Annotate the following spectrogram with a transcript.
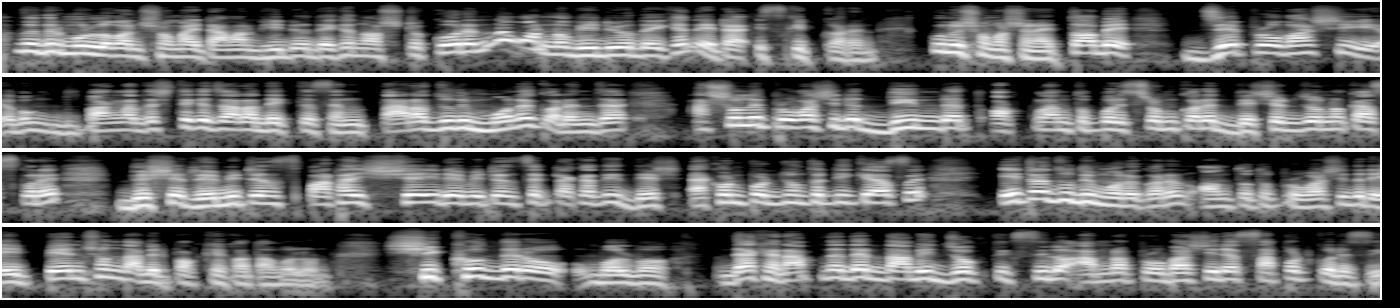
আপনাদের মূল্যবান সময়টা আমার ভিডিও দেখে নষ্ট করেন না, অন্য ভিডিও দেখেন, এটা স্কিপ করেন, কোনো সমস্যা নাই। তবে যে প্রবাসী এবং বাংলাদেশ থেকে যারা দেখতেছেন, তারা যদি মনে করেন যে আসলে প্রবাসীরা দিন রাত অক্লান্ত পরিশ্রম করে, দেশের জন্য কাজ করে দেশের রেমিটেন্স পাঠায়, সেই রেমিটেন্সের টাকা দিয়ে দেশ এখন পর্যন্ত টিকে আছে, এটা যদি মনে করেন, অন্তত প্রবাসীদের এই পেনশন দাবির পক্ষে কথা বলুন। শিক্ষকদেরও বলব, দেখেন, আপনাদের দাবি যৌক্তিক ছিল, আমরা প্রবাসীরা সাপোর্ট করেছি,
